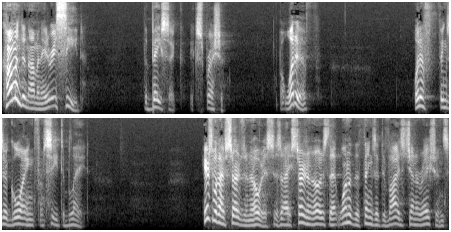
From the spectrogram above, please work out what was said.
common denominator is seed the basic expression. But what if, what if things are going from seed to blade? Here's what I've started to notice is I started to notice that one of the things that divides generations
